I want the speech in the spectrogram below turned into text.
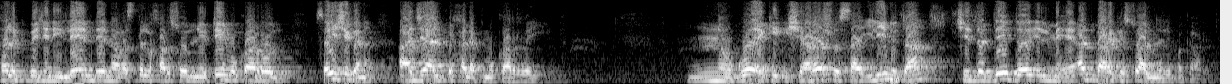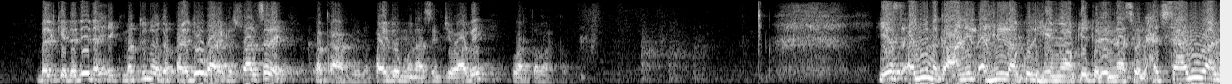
خلق پیجنی لین دین غسل خرصول نیټه مقررول صحیح شګنه اجال په خلق مقرری نو ګویا کې اشاره شو سائلین ته چې د دې د علم هيئت باره کې سوال نه پکاره بلکې د دې د حکمتونو د پیدو باره کې سوال سره پکار دی د پیدو مناسب جواب ورته ورکو يسألونك عن الأهلة قل هي مواقيت للناس والحج سألوا عن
